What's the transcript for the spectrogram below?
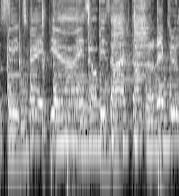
aussi très bien et son visage avec tout le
